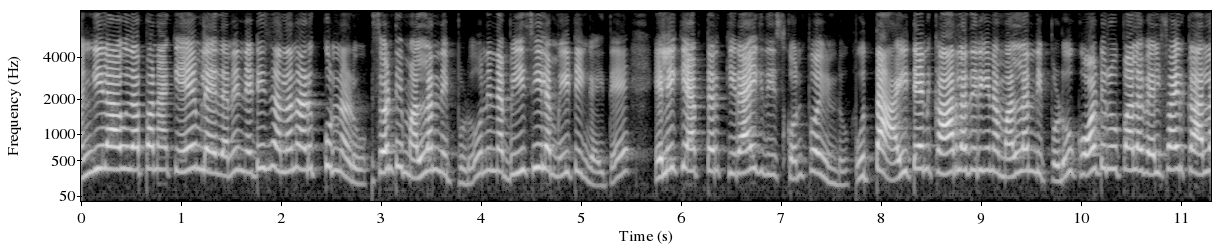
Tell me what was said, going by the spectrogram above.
అంగీలాగు తప్ప నాకేం లేదని నెటిజన్లను అడుక్కున్నాడు ఇటువంటి మల్లన్న ఇప్పుడు నిన్న బీసీల మీటింగ్ అయితే హెలికాప్టర్ కిరాయికి తీసుకొని పోయిండు. ఉత్త ఐటెన్ కార్ల తిరిగిన మల్లన్న ఇప్పుడు కోటి రూపాయల వెల్ఫైర్ కార్ల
